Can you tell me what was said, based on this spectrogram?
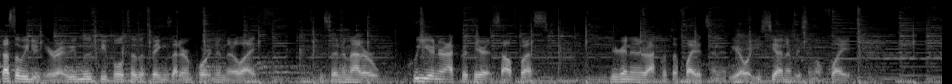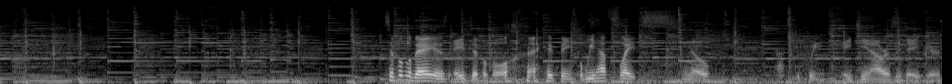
That's what we do here, right? We move people to the things that are important in their life. And so no matter who you interact with here at Southwest, you're going to interact with the flight attendant. We are what you see on every single flight. Typical day is atypical, I think. We have flights, you know, practically 18 hours a day here.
